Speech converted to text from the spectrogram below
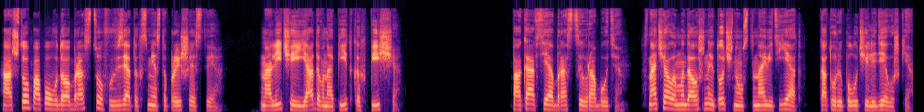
А что по поводу образцов, взятых с места происшествия? Наличие яда в напитках, пища. Пока все образцы в работе. Сначала мы должны точно установить яд, который получили девушки.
